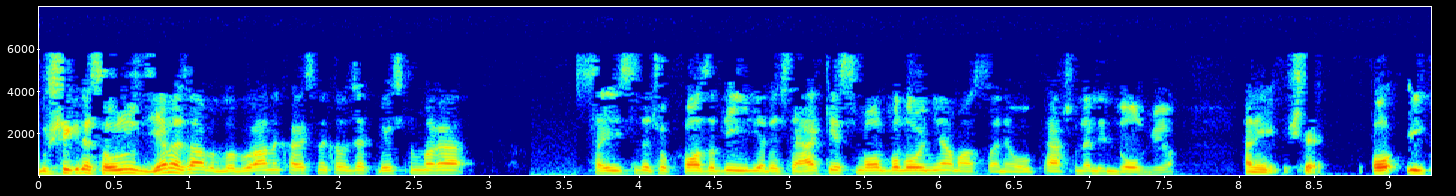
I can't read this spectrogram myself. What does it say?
bu şekilde savunuruz diyemez abi. LeBron'un karşısında kalacak 5 numara sayısı da çok fazla değil ya da işte herkes small ball oynayamaz. Hani o personelinde olmuyor. Hani işte o ilk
